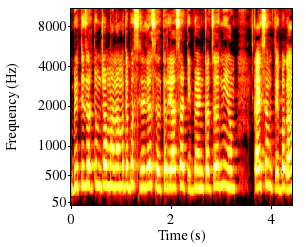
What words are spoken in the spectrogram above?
भीती जर तुमच्या मनामध्ये बसलेली असेल तर यासाठी बँकाचा नियम काय सांगते बघा.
